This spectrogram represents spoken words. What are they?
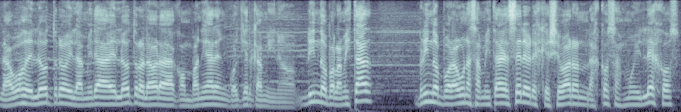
la voz del otro y la mirada del otro a la hora de acompañar en cualquier camino. Brindo por la amistad, brindo por algunas amistades célebres que llevaron las cosas muy lejos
